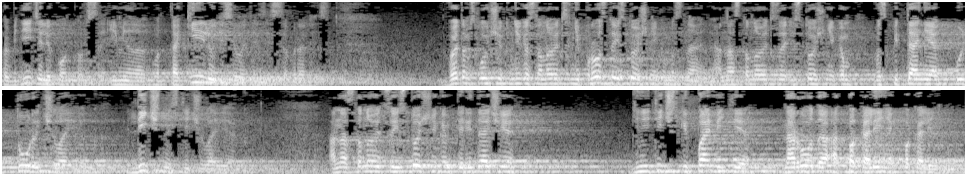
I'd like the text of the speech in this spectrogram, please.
победители конкурса, именно вот такие люди сегодня здесь собрались, в этом случае книга становится не просто источником знания, она становится источником воспитания культуры человека, личности человека. Она становится источником передачи генетической памяти народа от поколения к поколению.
